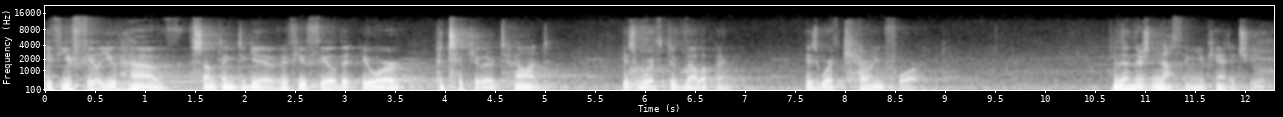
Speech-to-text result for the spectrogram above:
If you feel you have something to give, if you feel that you're particular talent is worth developing, is worth caring for, then there's nothing you can't achieve.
